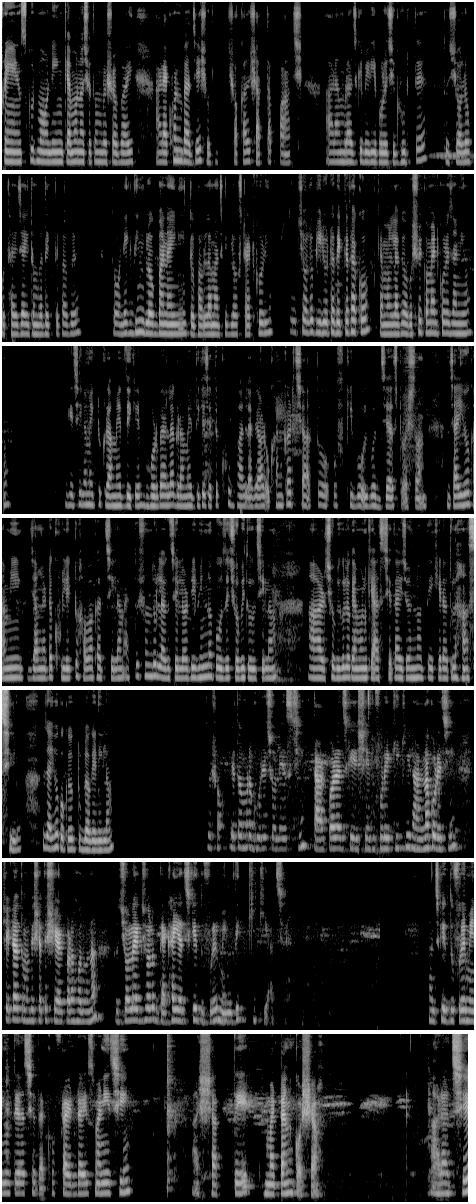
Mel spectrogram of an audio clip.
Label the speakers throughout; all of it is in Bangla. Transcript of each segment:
Speaker 1: ফ্রেন্ডস গুড মর্নিং কেমন আছো তোমরা সবাই? আর এখন বাজে সকাল সাতটা পাঁচ, আর আমরা আজকে বেরিয়ে পড়েছি ঘুরতে। তো চলো কোথায় যাই তোমরা দেখতে পাবে। তো অনেক দিন ব্লগ বানাইনি, তো ভাবলাম আজকে ব্লগ স্টার্ট করি। তো চলো ভিডিওটা দেখতে থাকো, কেমন লাগে অবশ্যই কমেন্ট করে জানিও। গেছিলাম একটু গ্রামের দিকে, ভোরবেলা গ্রামের দিকে যেতে খুব ভালো লাগে, আর ওখানকার চা তো, উফ, কী বলব জাস্ট অসাম যাই হোক, আমি জানলাটা খুলে একটু হাওয়া খাচ্ছিলাম। এত সুন্দর লাগছিল আর বিভিন্ন পোজে ছবি তুলছিলাম। আর ছবিগুলো কেমন কি আসছে তাই জন্য দেখে রাতুল হাসছিল। যাই হোক, ওকেও একটু ব্লগে নিলাম। তো সকালে তো আমরা ঘুরে চলে এসেছি। তারপর আজকে এসে দুপুরে কী কী রান্না করেছি সেটা তোমাদের সাথে শেয়ার করা হলো না। তো চলো এক ঝলক দেখাই আজকে দুপুরের মেনুতে কি কি আছে। আজকে দুপুরের মেনুতে আছে, দেখো ফ্রাইড রাইস বানিয়েছি আর সাথে মাটন কষা। আর আছে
